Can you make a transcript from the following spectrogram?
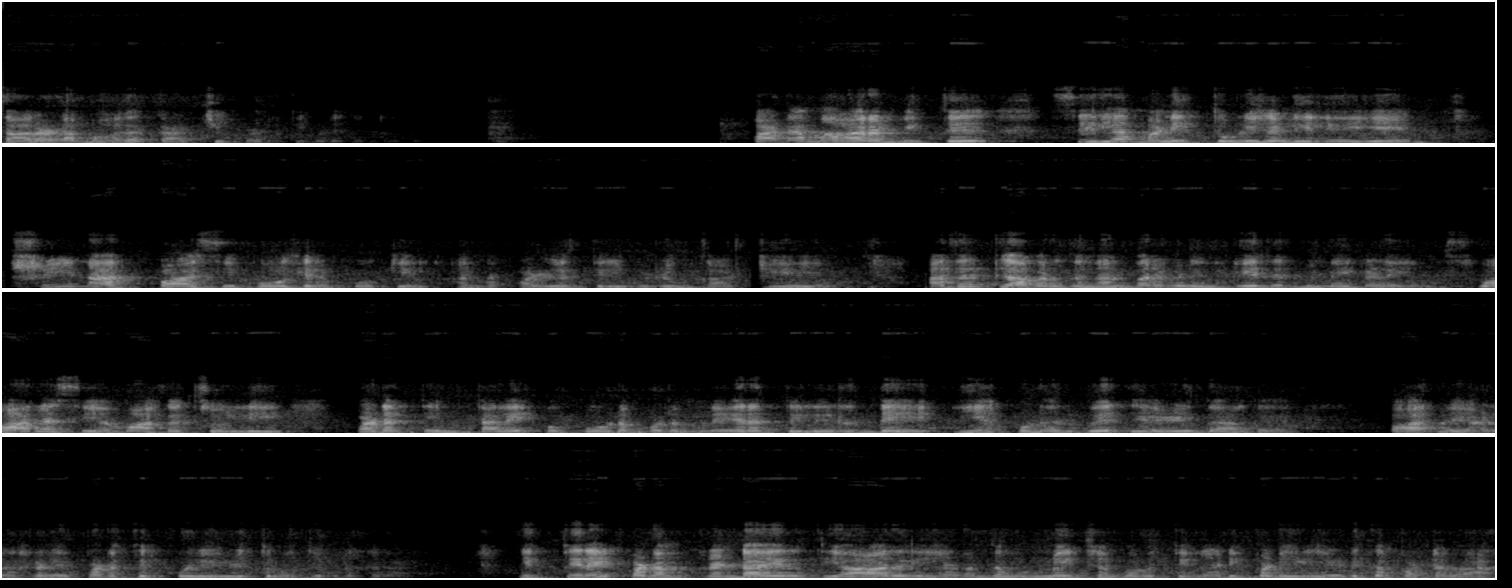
சரளமாக காட்சிப்படுத்தி விடுகின்றது. படம் ஆரம்பித்து சில மணி துளிகளிலேயே ஸ்ரீநாத் பாசி போகிற போக்கில் அந்த பள்ளத்தில் விழும் காட்சியையும் அதற்கு அவரது நண்பர்களின் எதிர்வினைகளையும் சுவாரஸ்யமாக சொல்லி படத்தின் தலைப்பு போடப்படும் நேரத்திலிருந்தே இயக்குனர் வெகு எளிதாக பார்வையாளர்களை படத்திற்குள் இழுத்து வந்து விடுகிறார். இத்திரைப்படம் ரெண்டாயிரத்தி ஆறில் நடந்த உண்மை சம்பவத்தின் அடிப்படையில் எடுக்கப்பட்டதாக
